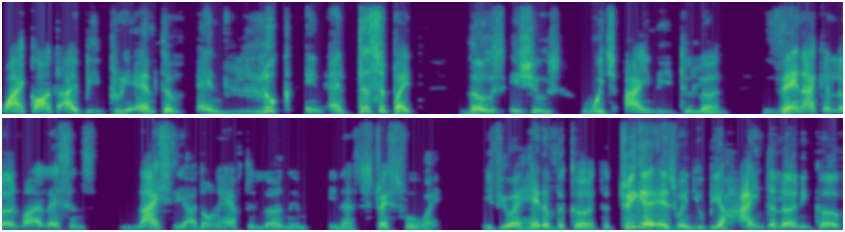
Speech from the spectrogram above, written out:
Why can't I be preemptive and look and anticipate those issues which I need to learn? Then I can learn my lessons nicely. I don't have to learn them in a stressful way. If you're ahead of the curve, the trigger is when you're behind the learning curve,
